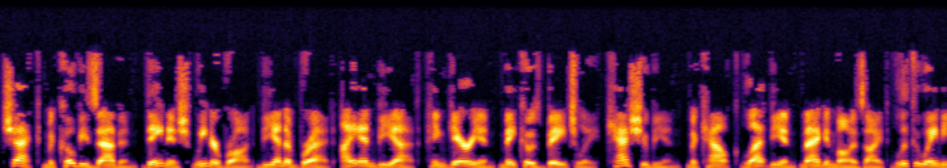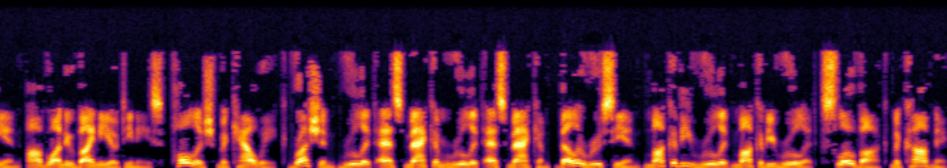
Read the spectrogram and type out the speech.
Czech Makovi Zavin, Danish Wienerbrod Vienna bread, INBF, Hungarian Makos Bajli, Kashubian, Makauk, Latvian Maganmahazite, Lithuanian Aguanu Viniotinis, Polish Makowiec, Russian Roulet s. Makum Roulet s. Makum, Belarusian Makavi Roulet Makavi Roulet, Slovak Makovnik,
